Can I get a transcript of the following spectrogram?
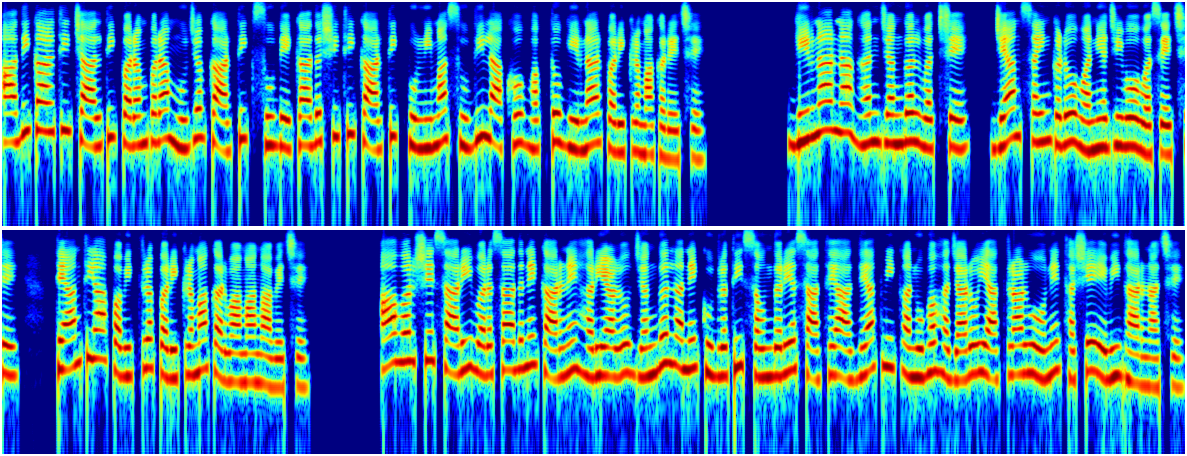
આદિકાળથી ચાલતી પરંપરા મુજબ કાર્તિક સુદ એકાદશીથી કાર્તિક પૂર્ણિમા સુધી લાખો ભક્તો ગિરનાર પરિક્રમા કરે છે. ગિરનારના ઘન જંગલ વચ્ચે, જ્યાં સૈંકડો વન્યજીવો વસે છે, ત્યાંથી આ પવિત્ર પરિક્રમા કરવામાં આવે છે. આ વર્ષે સારી વરસાદને કારણે હરિયાળો જંગલ અને કુદરતી સૌંદર્ય સાથે આધ્યાત્મિક અનુભવ હજારો યાત્રાળુઓને થશે એવી ધારણા છે.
